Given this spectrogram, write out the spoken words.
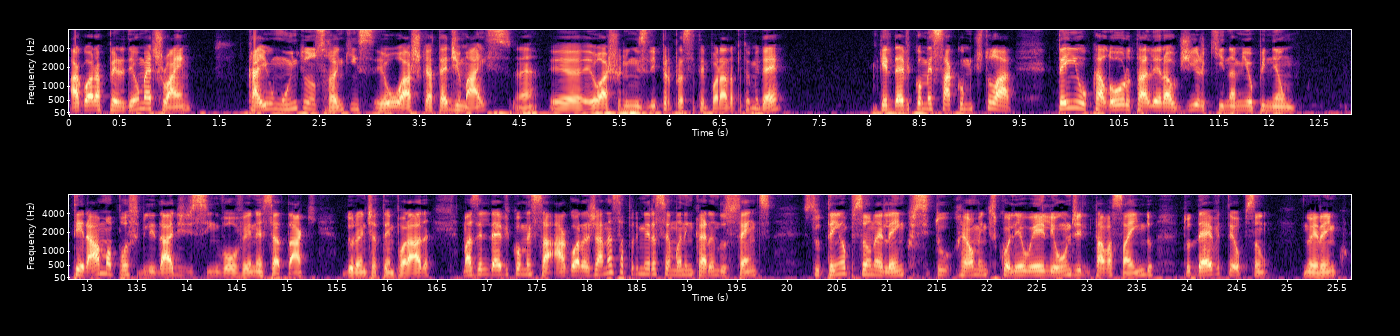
Agora perdeu o Matt Ryan, caiu muito nos rankings, eu acho que até demais, né? É, eu acho ele um sleeper para essa temporada, para ter uma ideia. Que ele deve começar como titular. Tem o calor, o Tyler Aldir, que na minha opinião terá uma possibilidade de se envolver nesse ataque durante a temporada, mas ele deve começar. Agora, já nessa primeira semana encarando o Saints, se tu tem opção no elenco, se tu realmente escolheu ele onde ele estava saindo, tu deve ter opção no elenco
